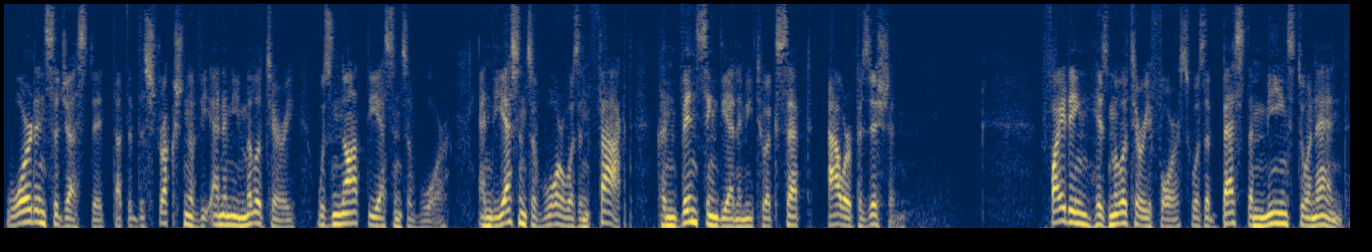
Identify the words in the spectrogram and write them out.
Warden suggested that the destruction of the enemy military was not the essence of war, and the essence of war was in fact convincing the enemy to accept our position. Fighting his military force was at best a means to an end,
